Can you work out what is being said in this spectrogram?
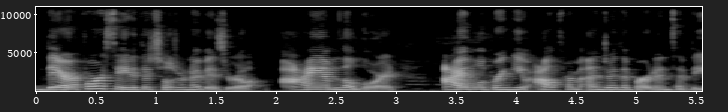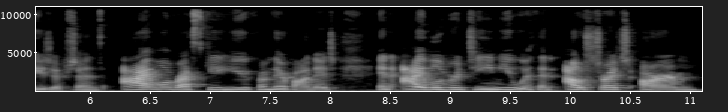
Therefore say to the children of Israel, I am the Lord. I will bring you out from under the burdens of the Egyptians. I will rescue you from their bondage, and I will redeem you with an outstretched arm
